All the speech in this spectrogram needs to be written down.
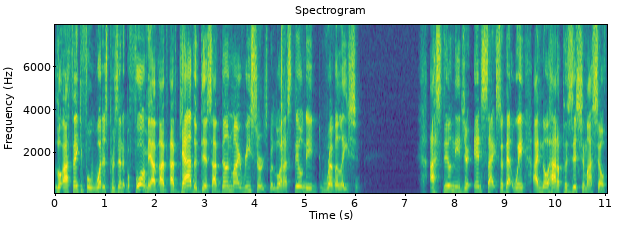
Lord, I thank you for what is presented before me. I've, I've, I've, gathered this, I've done my research, but Lord, I still need revelation. I still need your insight so that way I know how to position myself.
